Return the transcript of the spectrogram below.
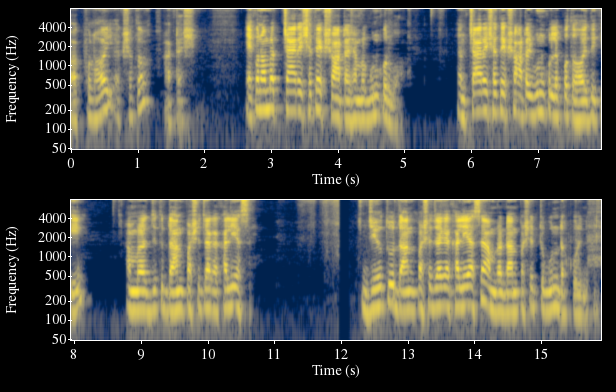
ভাগফল হয় একশত আঠাশ এখন আমরা চারের সাথে একশো আঠাশ আমরা গুণ করব। এখন চারের সাথে একশো আঠাশ গুণ করলে কত হয় দেখি? আমরা যেহেতু ডান পাশে জায়গা খালি আছে, যেহেতু ডান পাশে জায়গা খালি আছে, আমরা ডান পাশে একটু গুণটা করে নিই।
